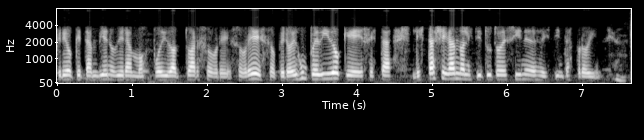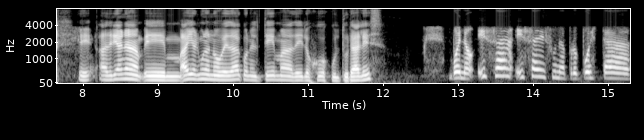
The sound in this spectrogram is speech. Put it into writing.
creo que también hubiéramos podido actuar sobre, sobre eso, pero es un pedido que se está, le está llegando al Instituto de Cine desde distintas provincias. Eh, Adriana, em, ¿hay alguna novedad con el tema de los Juegos Culturales? Bueno, esa, esa es una propuesta,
